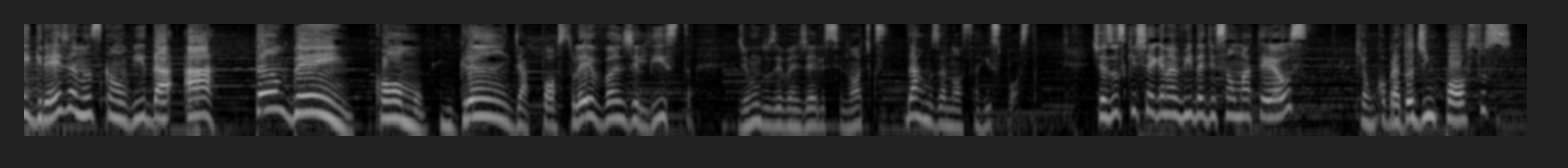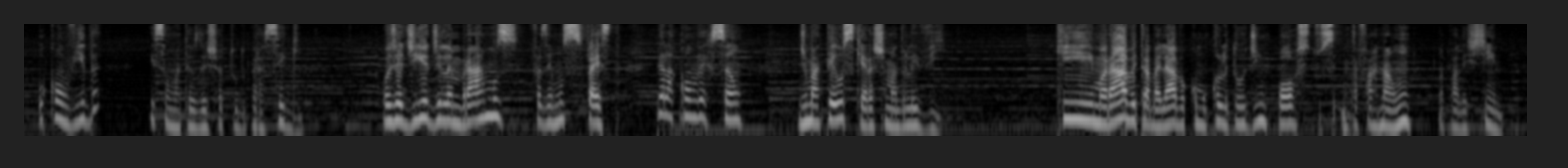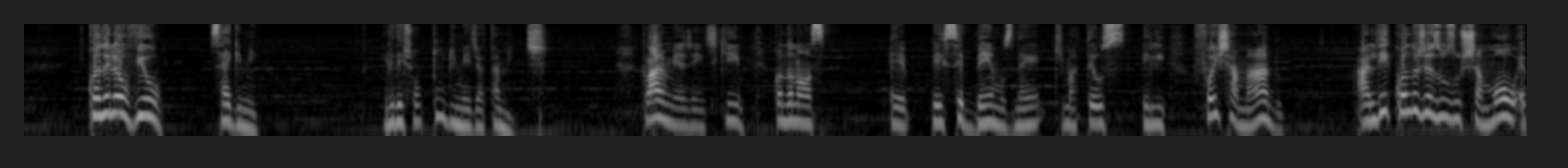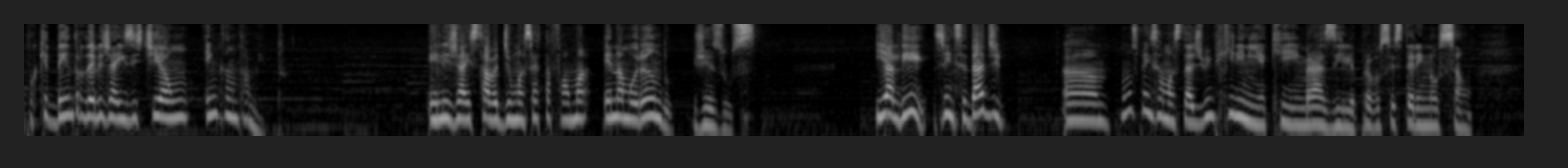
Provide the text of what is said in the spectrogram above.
igreja nos convida a também, como um grande apóstolo evangelista de um dos evangelhos sinóticos, darmos a nossa resposta. Jesus que chega na vida de São Mateus, que é um cobrador de impostos, o convida e São Mateus deixa tudo para seguir. Hoje é dia de lembrarmos, fazemos festa pela conversão de Mateus, que era chamado Levi, que morava e trabalhava como coletor de impostos em Cafarnaum, na Palestina. Quando ele ouviu, segue-me, ele deixou tudo imediatamente. Claro, minha gente, que quando nós é, percebemos, né, que Mateus ele foi chamado, ali quando Jesus o chamou é porque dentro dele já existia um encantamento. Ele já estava de uma certa forma enamorando Jesus. E ali, gente, cidade, uh, vamos pensar uma cidade bem pequenininha aqui em Brasília para vocês terem noção.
